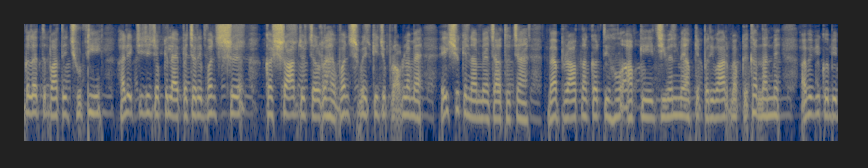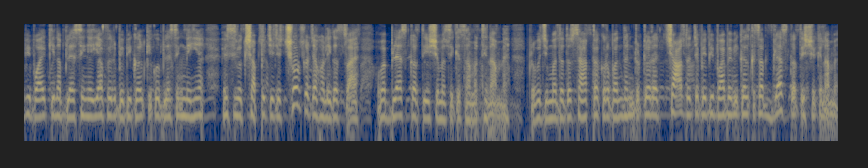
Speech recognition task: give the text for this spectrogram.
गलत बातें, झूठी, हर एक चीज़ें जो आपके लाइफ पे चल वंश का श्राप जो चल रहा है, वंश में की जो प्रॉब्लम है, यीशु के नाम में आज़ाद हो जाए। मैं प्रार्थना करती हूँ, आपके जीवन में, आपके परिवार में, आपके खानदान में, अभी भी कोई बेबी बॉय की ना ब्लेसिंग है या फिर बेबी गर्ल की कोई ब्लेसिंग नहीं है इसी वक्त शापित चीज़ें छोड़कर जाओ होली गस्वा है और मैं ब्लेस करती यीशु मसीह के सामर्थ्य नाम में। प्रभु जी, मदद और सहायता करो, बंधन टूटे आज़ाद हो जाए बेबी बॉय बेबी गर्ल के साथ ब्लेस करती हूँ यीशु के नाम में।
